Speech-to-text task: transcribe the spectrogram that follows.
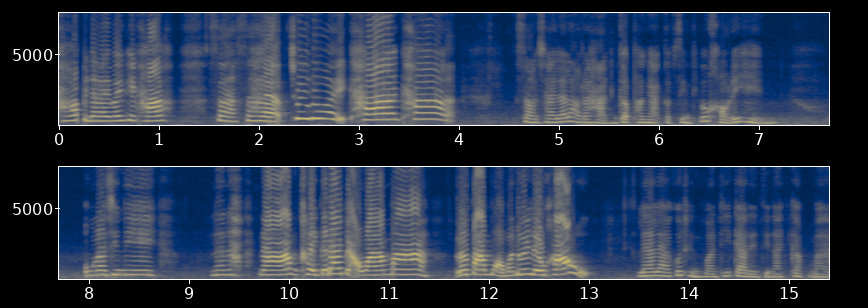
คะ เป็นอะไรไหมเพคะสาแสบช่วยด้วยค่ะค่ะสาวใช้และเหล่าทหารกับผงะกับสิ่งที่พวกเขาได้เห็น องค์ราชินี นะนะน้ำใครก็ได้ไปเอามาน้ำมา แล้วตามหมอมาด้วยเร็วเข้า และแล้วก็ถึงวันที่การเรนตินัสกลับมา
